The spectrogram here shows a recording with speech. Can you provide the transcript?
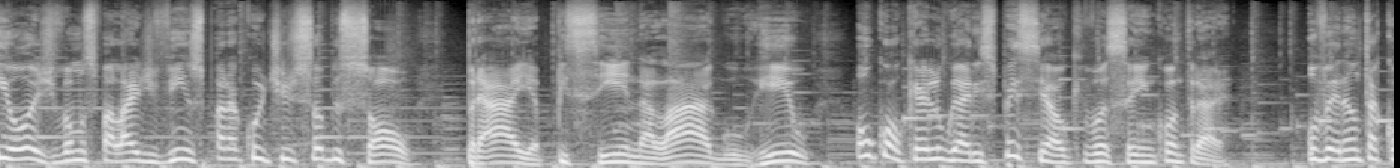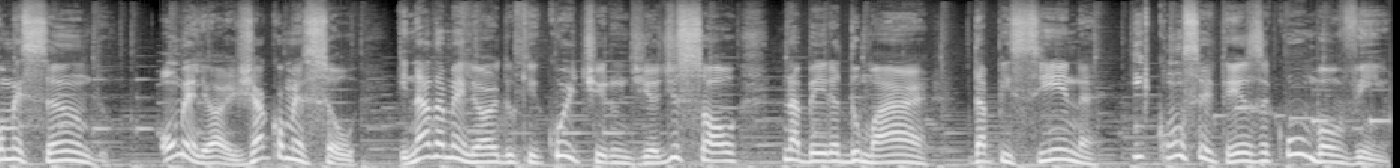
E hoje vamos falar de vinhos para curtir sob o sol, praia, piscina, lago, rio ou qualquer lugar especial que você encontrar. O verão está começando, ou melhor, já começou, e nada melhor do que curtir um dia de sol na beira do mar, da piscina e com certeza com um bom vinho.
